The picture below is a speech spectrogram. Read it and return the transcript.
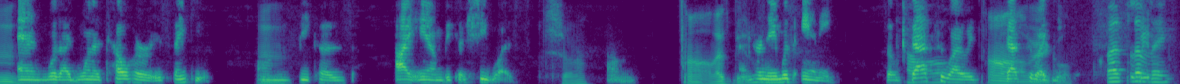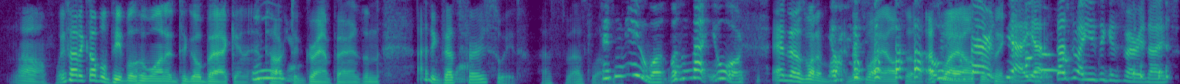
Hmm. And what I'd want to tell her is thank you um, because I am because she was. sure. Um, Oh, that's and beautiful. her name was Annie. So that's who I would. Oh, that's who very I'd cool. meet. That's lovely. Oh, we've had a couple people who wanted to go back and, and talk yeah. to grandparents, and I think that's Yeah. very sweet. That's that's lovely. Didn't you? Wasn't that your? And that was one of mine. That's why I also. That's Oh, why I also parents. think. Yeah, it's, yeah. uh, That's why you think it's very nice.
